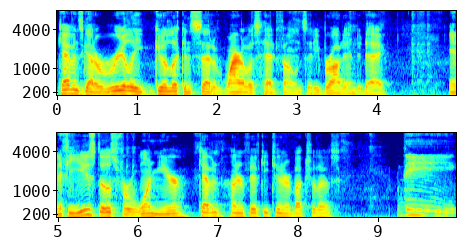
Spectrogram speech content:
Kevin's got a really good looking set of wireless headphones that he brought in today. And if you use those for one year, Kevin, 150, 200 bucks for those? The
